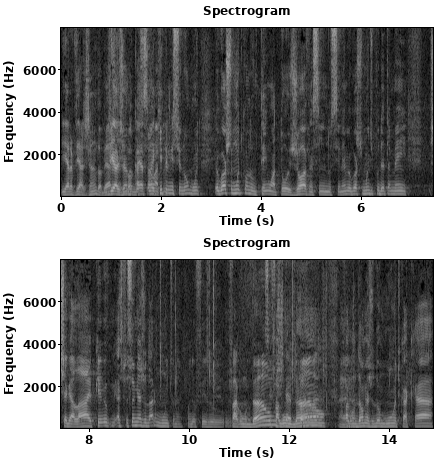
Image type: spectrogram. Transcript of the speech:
E era viajando aberto? Viajando aberto, a equipe me ensinou muito. Eu gosto muito quando tem um ator jovem assim no cinema, eu gosto muito de poder também chegar lá, porque eu- as pessoas me ajudaram muito, né? Quando eu fiz o, Fagundão, Você Fagundão, Fagundão me ajudou muito, Kaká.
